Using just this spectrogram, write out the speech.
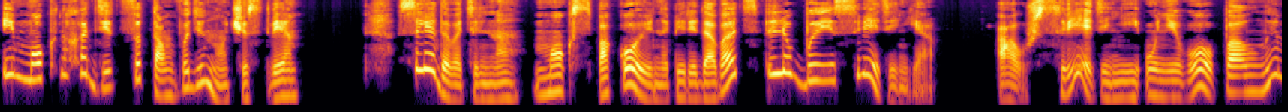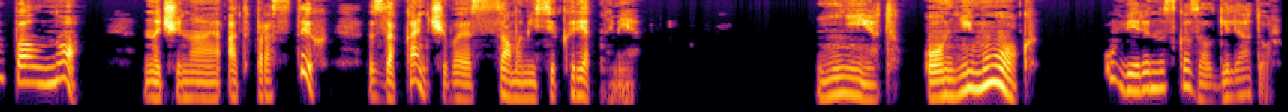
и мог находиться там в одиночестве. Следовательно, мог спокойно передавать любые сведения. А уж сведений у него полным-полно, начиная от простых, заканчивая самыми секретными. — Нет, он не мог, — уверенно сказал Гелиодор.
